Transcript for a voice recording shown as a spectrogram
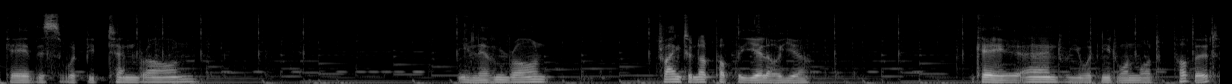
Okay, this would be 10 brown. 11 brown. Trying to not pop the yellow here. Okay, and we would need one more to pop it.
